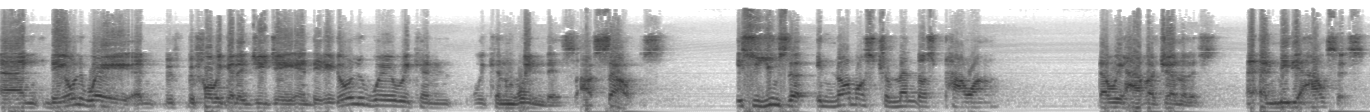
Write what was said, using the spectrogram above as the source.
and the only way, and bef- before we get a GJ, and the only way we can we can win this ourselves is to use the enormous, tremendous power that we have as journalists and, and media houses.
